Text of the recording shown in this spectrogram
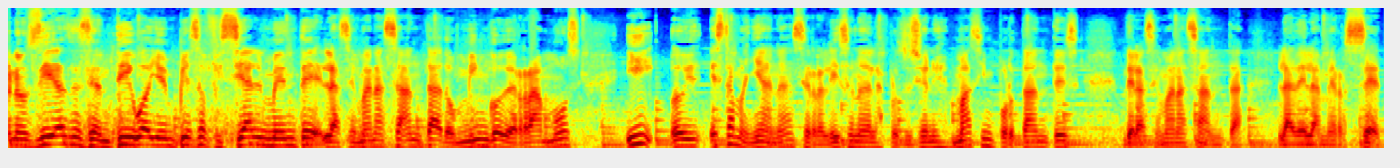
Buenos días desde Antigua, hoy empieza oficialmente la Semana Santa, Domingo de Ramos, y hoy, esta mañana se realiza una de las procesiones más importantes de la Semana Santa, la de la Merced,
